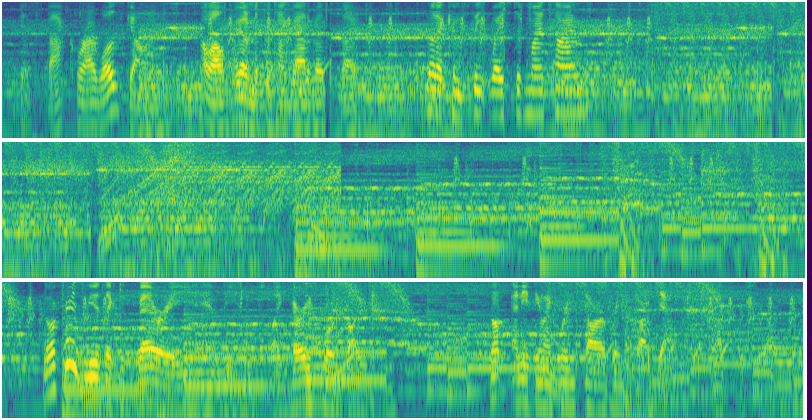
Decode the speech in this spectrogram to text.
I guess back where I was going. Oh well, I got a missile tank out of it, so not a complete waste of my time. Norfair's music is very ambient, like very foreboding. Not anything like Brinstar or Brinstar gets, that's for sure.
